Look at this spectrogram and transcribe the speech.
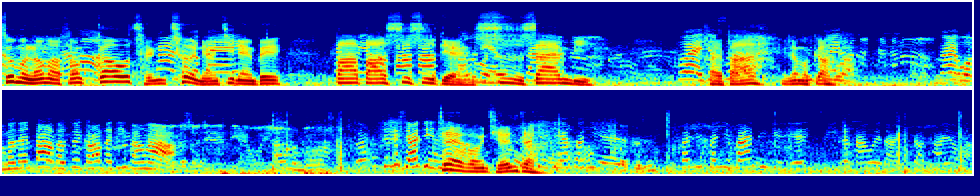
珠穆朗玛峰高层测量纪念碑，八八四四点四三米，对，海拔有那么高。对，我们能到的最高的地方了。这个小姐姐，再往前走。姐姐和你和你和你曼迪姐姐是一个单位的，你找她要吧。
